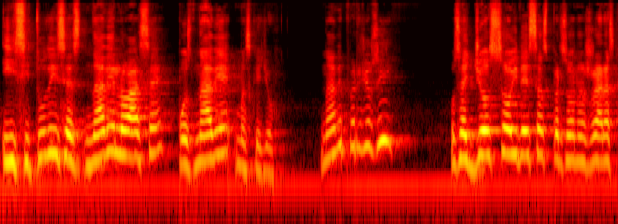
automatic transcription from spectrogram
Y si tú dices, nadie lo hace, pues nadie más que yo. Nadie, pero yo sí. O sea, yo soy de esas personas raras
